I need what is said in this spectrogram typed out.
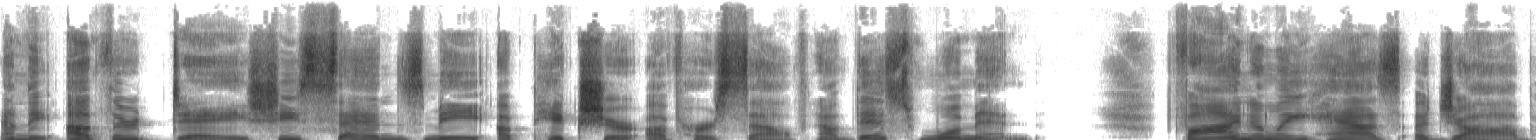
And the other day, she sends me a picture of herself. Now, this woman finally has a job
